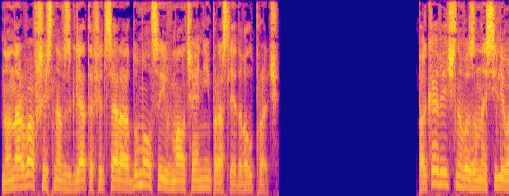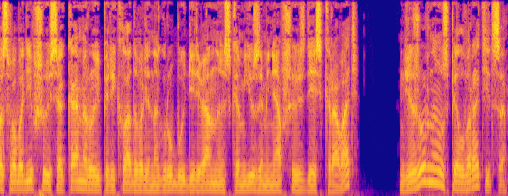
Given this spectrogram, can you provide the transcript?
но, нарвавшись на взгляд офицера, одумался и в молчании проследовал прочь. Пока Вечного заносили в освободившуюся камеру и перекладывали на грубую деревянную скамью, заменявшую здесь кровать, дежурный успел воротиться.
